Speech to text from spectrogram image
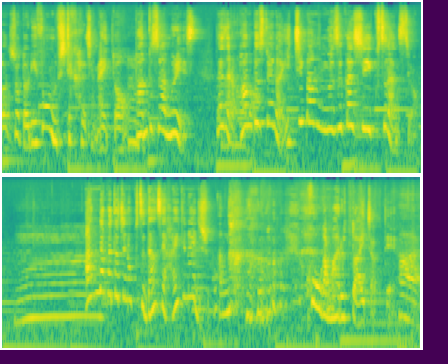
をちょっとリフォームしてからじゃないと、うん。パンプスは無理です。なぜならパンプスというのは一番難しい靴なんですよ。あんな形の靴男性履いてないでしょ？あんな。甲がまるっと開いちゃっては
